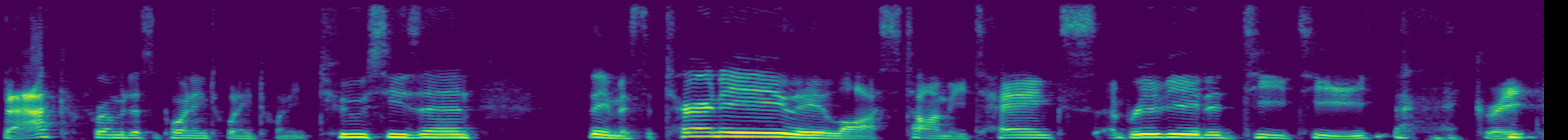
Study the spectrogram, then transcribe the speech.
back from a disappointing 2022 season? They missed a tourney. They lost Tommy Tanks, abbreviated TT. Great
